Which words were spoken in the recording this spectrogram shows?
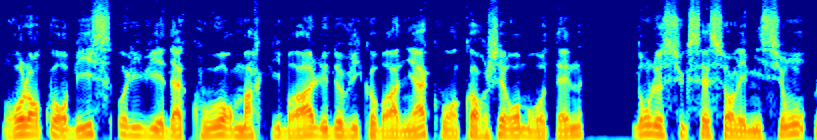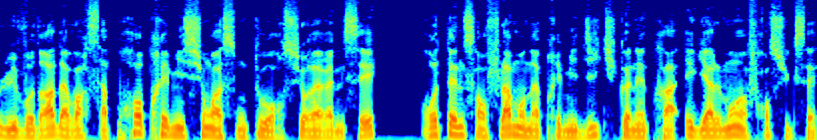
Roland Courbis, Olivier Dacour, Marc Libra, Ludovic Obraniak ou encore Jérôme Roten, dont le succès sur l'émission lui vaudra d'avoir sa propre émission à son tour sur RMC, Roten sans flamme en après-midi, qui connaîtra également un franc succès.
